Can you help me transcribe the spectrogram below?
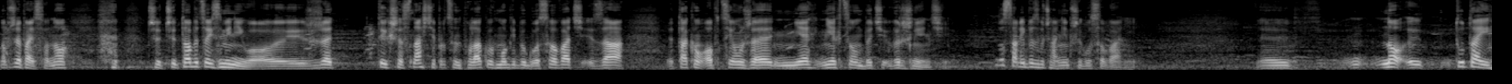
No proszę Państwa, no, czy, czy to by coś zmieniło, że tych 16% Polaków mogliby głosować za taką opcją, że nie, nie chcą być wyrżnięci? Zostaliby zwyczajnie przegłosowani. Y, No, y, tutaj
